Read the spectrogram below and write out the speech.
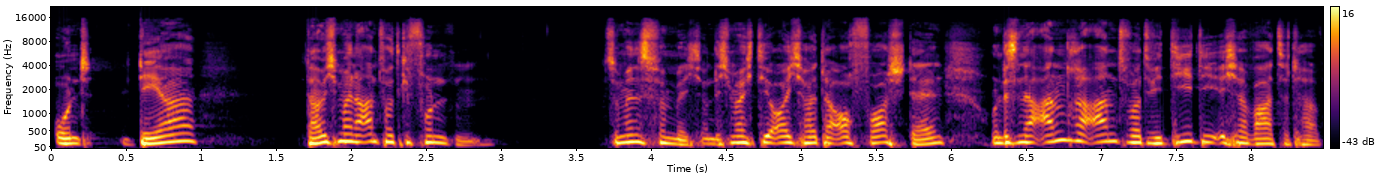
und der, da habe ich meine Antwort gefunden. Zumindest für mich. Und ich möchte die euch heute auch vorstellen. Und es ist eine andere Antwort wie die, die ich erwartet habe.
